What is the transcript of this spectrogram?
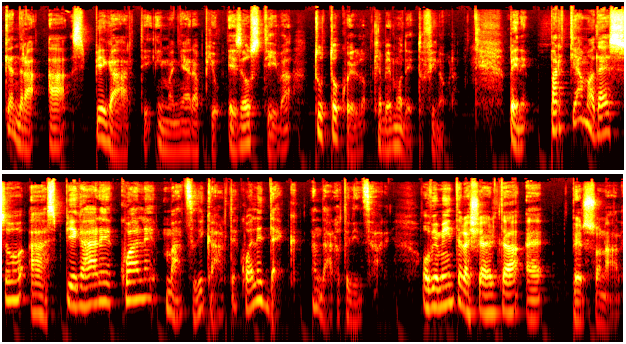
che andrà a spiegarti in maniera più esaustiva tutto quello che abbiamo detto finora. Bene, Partiamo adesso a spiegare quale mazzo di carte, quale deck andare a utilizzare. Ovviamente la scelta è personale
